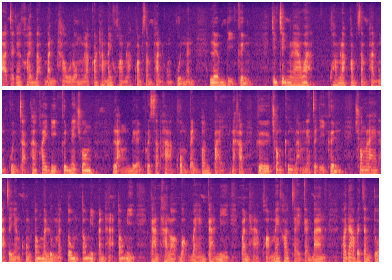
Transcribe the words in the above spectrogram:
อาจจะค่อยๆ แบบบรรเทาลง แล้วก็ทำให้ความรักความสัมพันธ์ของคุณนั้น เริ่มดีขึ้น จริงๆแล้วอะความรักความสัมพันธ์ของคุณจะค่อยๆดีขึ้นในช่วง หลังเดือนพฤษภาคมเป็นต้นไปนะครับ คือช่วงครึ่งหลังเนี่ยจะดีขึ้น ช่วงแรกอาจจะยังคงต้องมาลุมมาตุ้ม ต้องมีปัญหาต้องมีการทะเลาะเบาะแว้งการมีปัญหาความไม่เข้าใจกันบ้าง เพราะดาวประจำตัว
